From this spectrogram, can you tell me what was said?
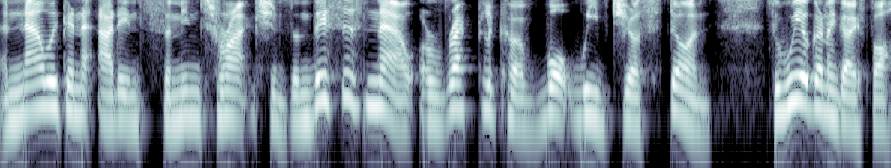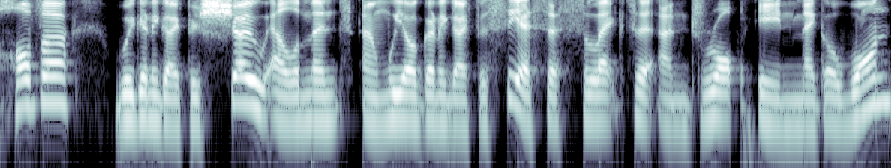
and now we're going to add in some interactions and this is now a replica of what we've just done. So we are going to go for hover, we're going to go for show element and we are going to go for CSS selector and drop in mega 1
